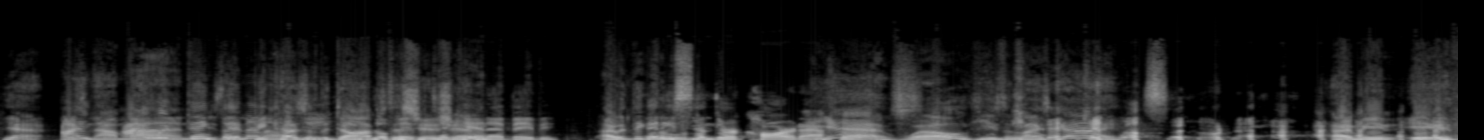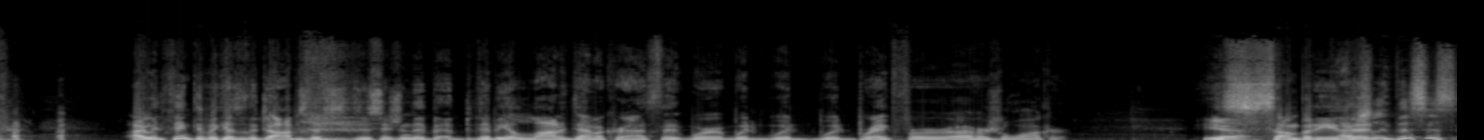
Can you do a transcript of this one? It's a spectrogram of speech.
Yeah, I, not I would think He's like, that "No, no, because here of the you go, Dobbs baby. decision, Take care of that baby. I would think And he the- sends her a card afterwards. Yeah, well, he's a nice guy. Well soon. I mean, if I would think that because of the Dobbs decision, there'd, be- a lot of Democrats that were would would would break for uh, Herschel Walker. He's Yeah. somebody that Actually, this is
